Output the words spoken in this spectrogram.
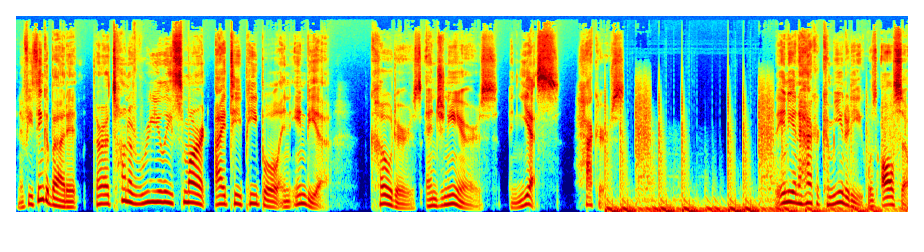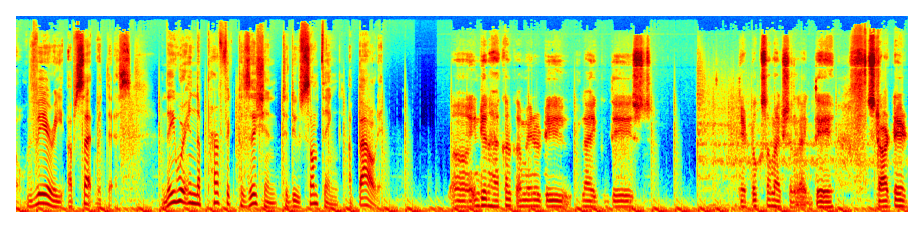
And if you think about it, there are a ton of really smart IT people in India coders, engineers, and yes, hackers. The Indian hacker community was also very upset with this and they were in the perfect position to do something about it. Uh, Indian hacker community, like they they took some action, like they started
